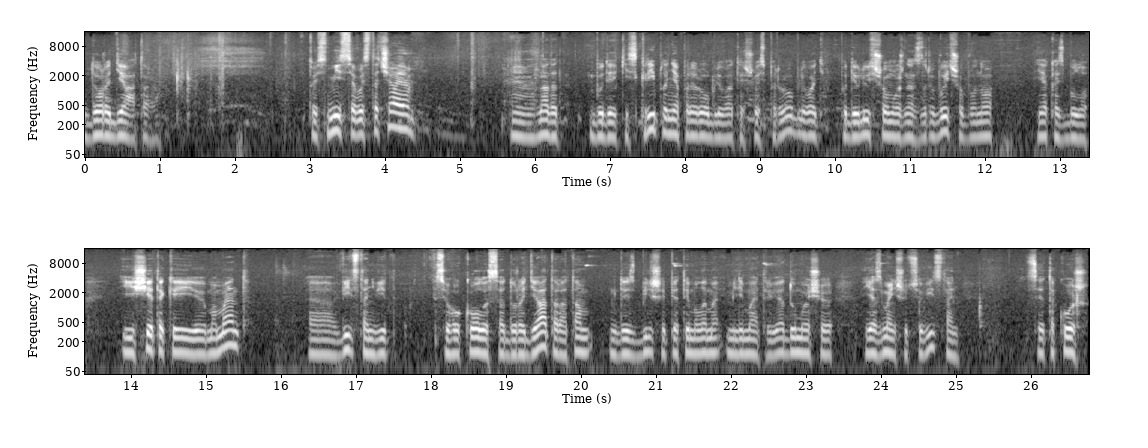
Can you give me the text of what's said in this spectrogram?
до радіатора. Тобто місця вистачає. Треба буде якісь кріплення перероблювати, щось перероблювати. Подивлюсь, що можна зробити, щоб воно якось було. І ще такий момент. е, Відстань від цього колеса до радіатора там десь більше 5 мм. Я думаю, що я зменшу цю відстань. Це також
